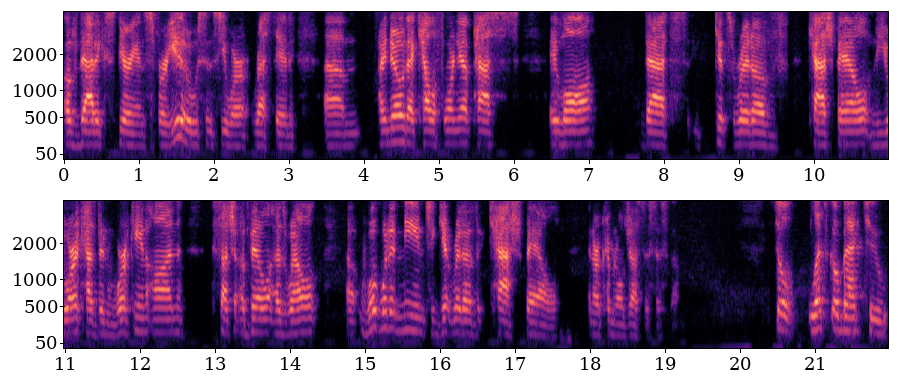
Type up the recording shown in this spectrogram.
of that experience for you since you were arrested. Um, i know that california passed a law that gets rid of cash bail. New york has been working on such a bill as well. Uh, what would it mean to get rid of cash bail in our criminal justice system? So let's go back to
